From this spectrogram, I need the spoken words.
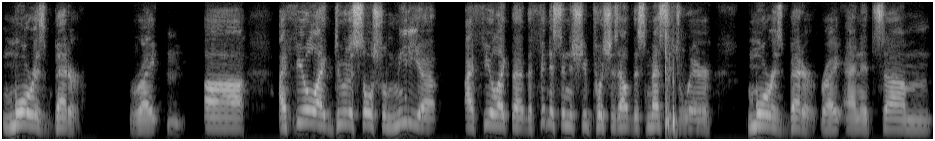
more is better, right? Mm. Uh, I feel like due to social media, I feel like the, the fitness industry pushes out this message where more is better, right? And it's um,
